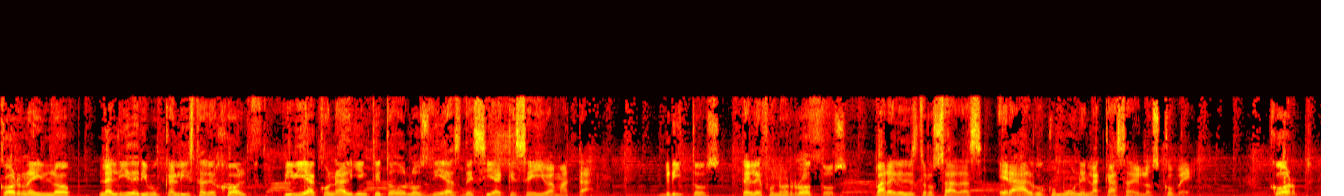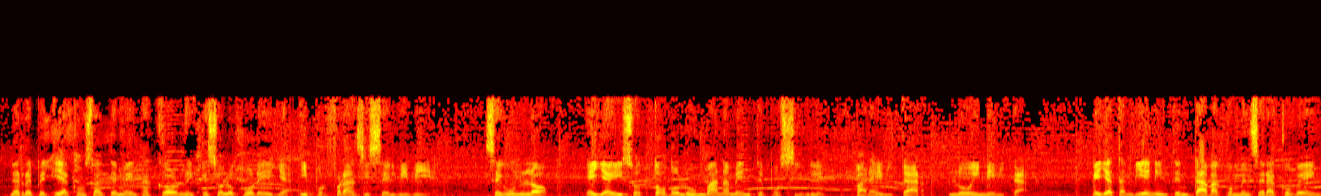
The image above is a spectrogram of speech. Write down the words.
Courtney Love, la líder y vocalista de Holt, vivía con alguien que todos los días decía que se iba a matar. Gritos, teléfonos rotos, paredes destrozadas era algo común en la casa de los Cobain. Kurt le repetía constantemente a Courtney que solo por ella y por Francis él vivía. Según Love, ella hizo todo lo humanamente posible para evitar lo inevitable. Ella también intentaba convencer a Cobain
